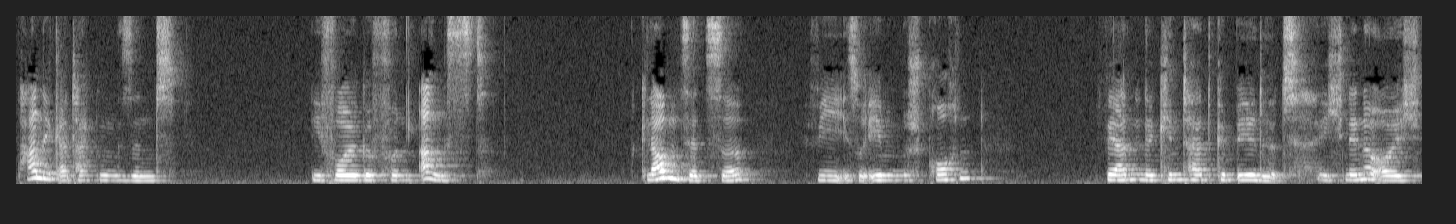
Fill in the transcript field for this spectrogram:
Panikattacken sind die Folge von Angst. Glaubenssätze wie soeben besprochen, werden in der Kindheit gebildet. Ich nenne euch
